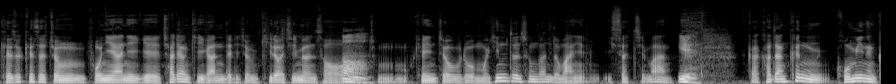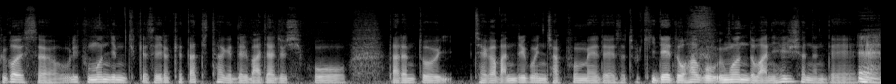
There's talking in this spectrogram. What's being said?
계속해서 좀 본의 아니게 촬영 기간들이 좀 길어지면서 어. 좀 개인적으로 뭐 힘든 순간도 많이 있었지만 예. 그러니까 가장 큰 고민은 그거였어요. 우리 부모님들께서 이렇게 따뜻하게 늘 맞아주시고 나름 또 제가 만들고 있는 작품에 대해서 좀 기대도 하고 응원도 많이 해주셨는데 예.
